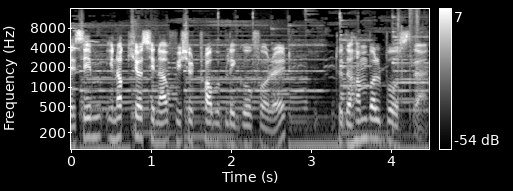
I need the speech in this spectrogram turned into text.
They seem innocuous enough, we should probably go for it. To the humble boss then.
